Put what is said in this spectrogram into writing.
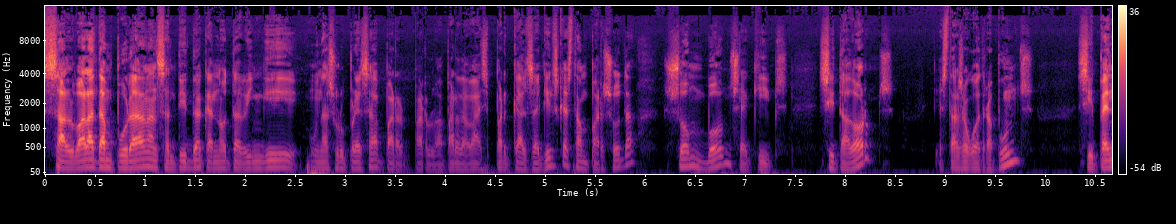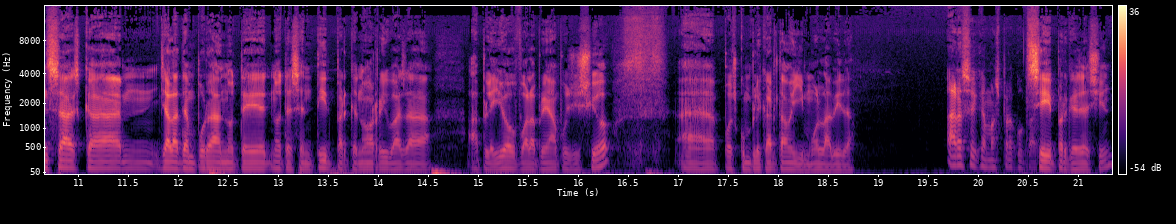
salvar la temporada en el sentit de que no te vingui una sorpresa per, per la part de baix, perquè els equips que estan per sota són bons equips. Si t'adorms, estàs a 4 punts, si penses que mm, ja la temporada no té, no té sentit perquè no arribes a, a playoff o a la primera posició, eh, pots complicar-te molt la vida. Ara sí que m'has preocupat. Sí, perquè és així.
